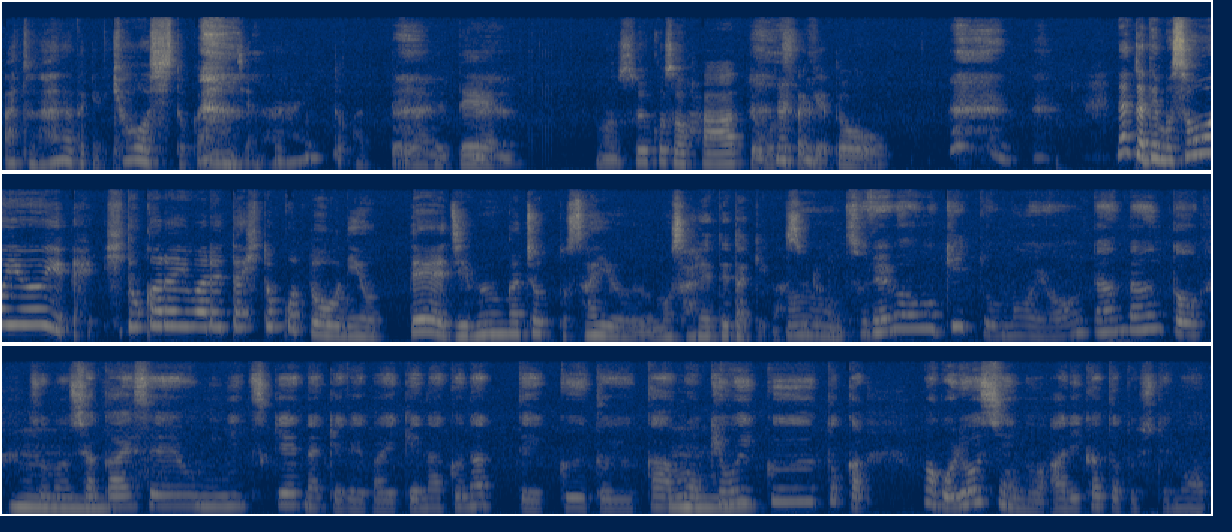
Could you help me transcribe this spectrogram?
あと何だったっけ教師とかいいんじゃない？とかって言われて もうそれこそはあって思ってたけど なんかでもそういう人から言われた一言によって自分がちょっと左右もされてた気がする。うん、それは大きいと思うよ。だんだんとうん。その社会性を身につけなければいけなくなっていくというか、うん。もう教育とか、まあ、ご両親の在り方としても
